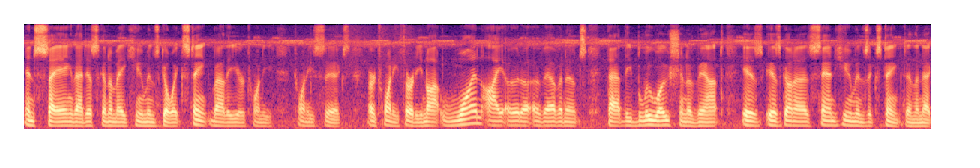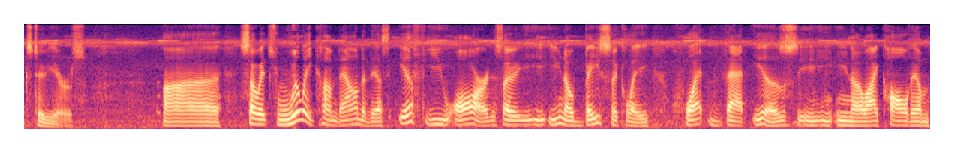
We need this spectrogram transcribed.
and saying that it's going to make humans go extinct by the year 2026 or 2030. Not one iota of evidence that the Blue Ocean event is, is going to send humans extinct in the next two years. Uh, so it's really come down to this. If you are, so you, you know, basically what that is, you, you know, I call them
